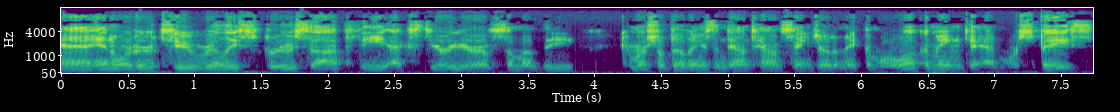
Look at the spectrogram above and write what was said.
Uh, in order to really spruce up the exterior of some of the commercial buildings in downtown St. Joe to make them more welcoming, to add more space,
